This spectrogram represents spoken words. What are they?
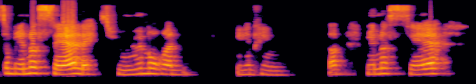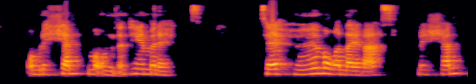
så begynner å se litt humoren i en ting. Sant? Begynner å se og bli kjent med åndetimen ditt. Se humoren deres. Bli kjent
